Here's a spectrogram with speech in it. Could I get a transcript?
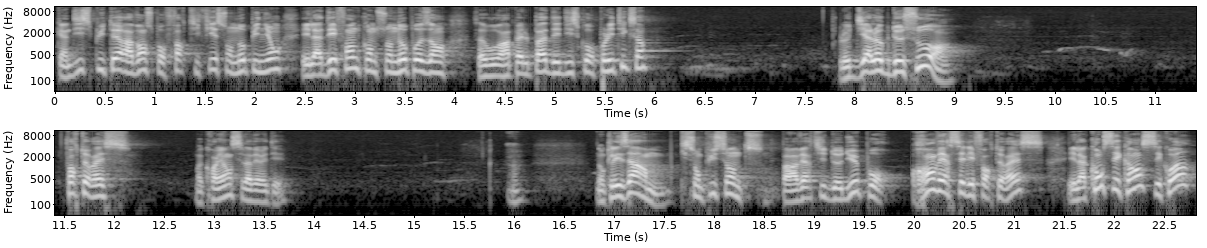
qu'un disputeur avance pour fortifier son opinion et la défendre contre son opposant. Ça ne vous rappelle pas des discours politiques, ça? Le dialogue de sourds Forteresse. Ma croyance, c'est la vérité. Hein Donc les armes qui sont puissantes par la vertu de Dieu pour renverser les forteresses, et la conséquence, c'est quoi?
